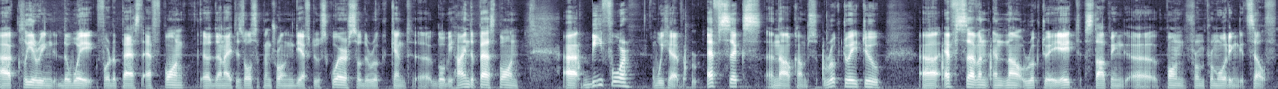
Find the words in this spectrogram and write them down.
uh, clearing the way for the passed f-pawn. Uh, the knight is also controlling the f2 square, so the rook can't go behind the passed pawn. b4, we have f6, and now comes rook to a2, f7, and now rook to a8, stopping pawn from promoting itself.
